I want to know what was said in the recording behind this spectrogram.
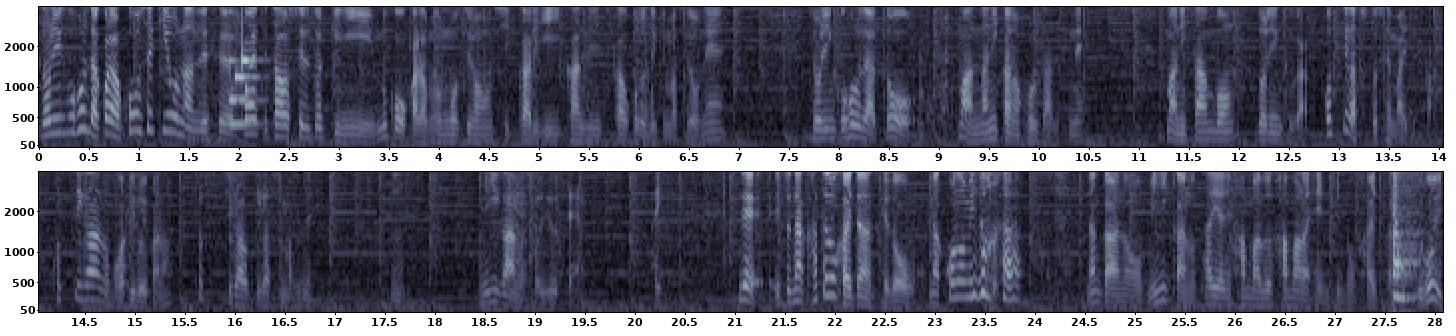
ドリンクホルダーこれは宝石用なんです。けどこうやって倒してる時に向こうからももちろんしっかりいい感じに使うことできますよね。ドリンクホルダーと、まあ、何かのホルダーですね。まあ、23本ドリンクがこっちがちょっと狭いですかこっち側の方が広いかな？ちょっと違う気がしますね。うん。右側の人優先。はい。で一応なんかカタログ書いてあるんですけどなこの溝が なんかあのミニカーのタイヤにはまるはまらへんっていうのを書いたらすごい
